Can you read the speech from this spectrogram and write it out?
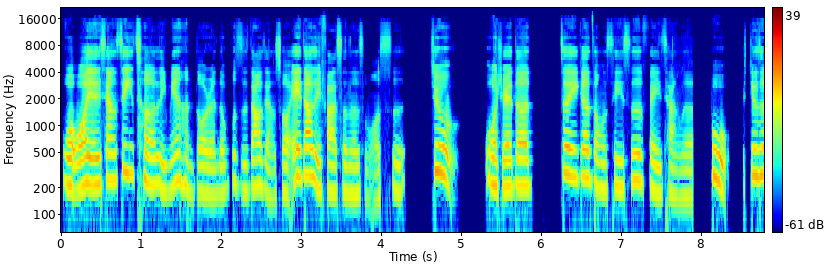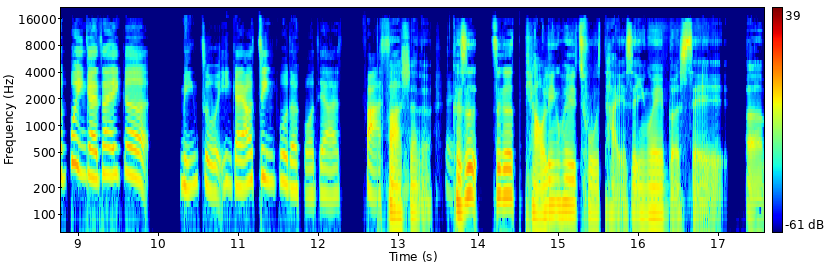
我我也相信车里面很多人都不知道讲说，哎，到底发生了什么事？就我觉得这一个东西是非常的不，就是不应该在一个民主应该要进步的国家发生发生的。可是这个条令会出台，也是因为 Bersih 呃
